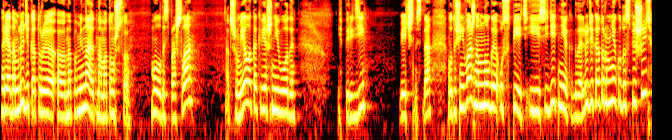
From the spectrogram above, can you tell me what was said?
Рядом люди, которые э, напоминают нам о том, что молодость прошла, отшумела, как вешние воды, и впереди вечность, да. Вот очень важно многое успеть, и сидеть некогда. Люди, которым некуда спешить,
